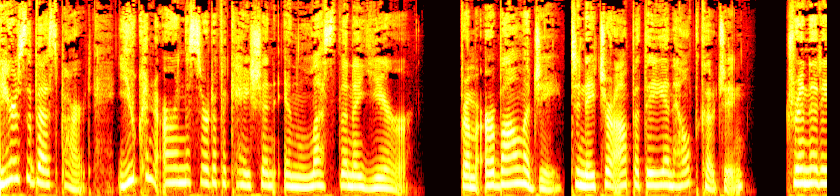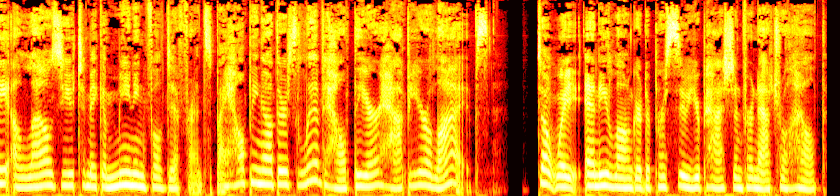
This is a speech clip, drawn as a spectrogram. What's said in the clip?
here's the best part you can earn the certification in less than a year. From herbology to naturopathy and health coaching, Trinity allows you to make a meaningful difference by helping others live healthier, happier lives. Don't wait any longer to pursue your passion for natural health.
